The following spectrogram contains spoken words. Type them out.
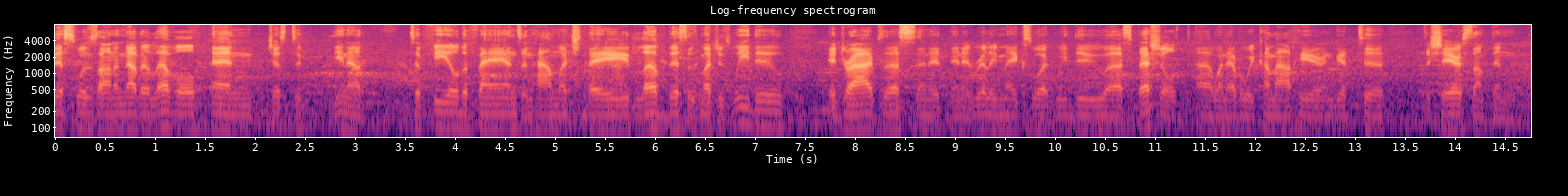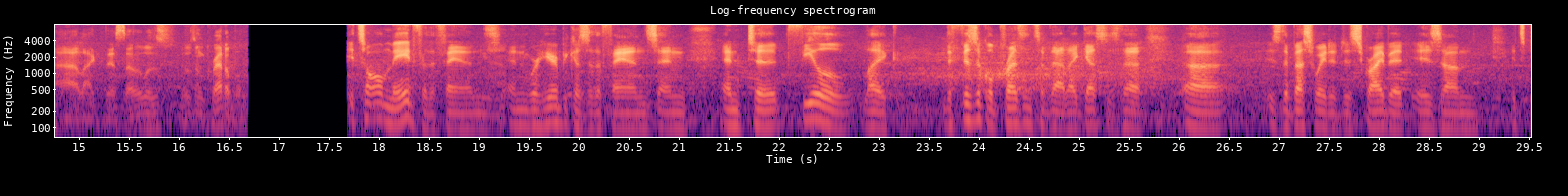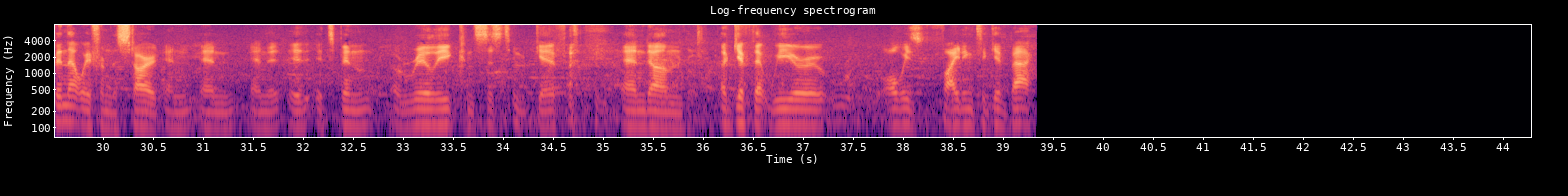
this was on another level, and just to you know to feel the fans and how much they love this as much as we do. It drives us, and it and it really makes what we do uh, special uh, whenever we come out here and get to to share something uh, like this. So it was it was incredible. it's all made for the fans and we're here because of the fans and and to feel like the physical presence of that i guess is the uh, is the best way to describe it is um, it's been that way from the start and and and it, it, it's been a really consistent gift and um, a gift that we are always fighting to give back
